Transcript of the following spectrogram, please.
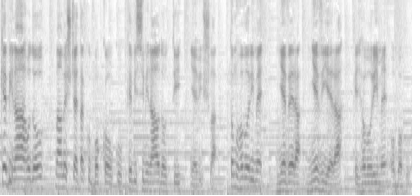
keby náhodou, mám ešte aj takú bokovku, keby si mi náhodou ty nevyšla. Tomu hovoríme nevera, neviera, keď hovoríme o Bohu.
